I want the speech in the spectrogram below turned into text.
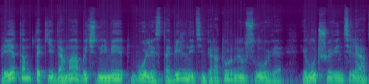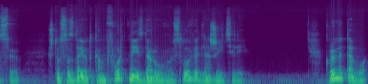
При этом такие дома обычно имеют более стабильные температурные условия и лучшую вентиляцию, что создает комфортные и здоровые условия для жителей. Кроме того,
